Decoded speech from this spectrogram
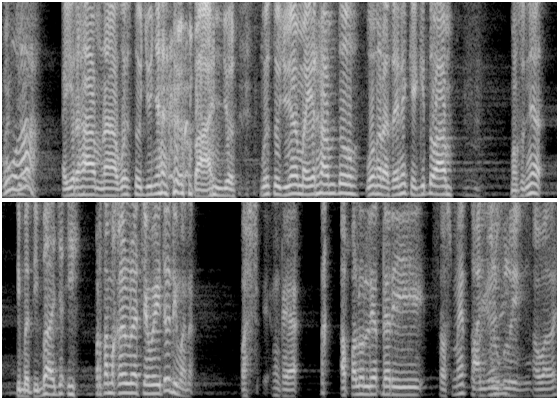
gua Irham, nah gue setujunya Pak Anjul, gue setujunya sama Irham tuh, gue ngerasainnya kayak gitu am. Maksudnya tiba-tiba aja, ih Pertama kali lu lihat cewek itu di mana? Pas yang kayak apa lu lihat dari sosmed sih? awalnya?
